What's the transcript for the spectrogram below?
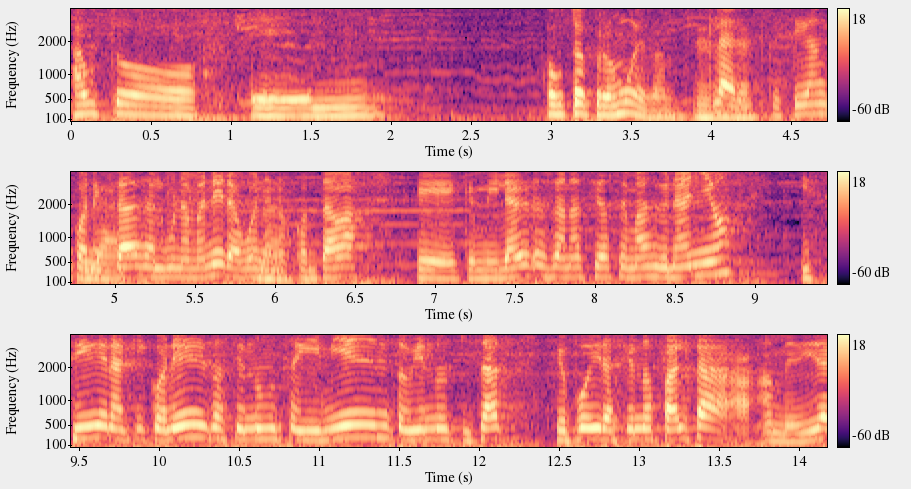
auto... eh, autopromuevan. Claro, que sigan conectadas Claro. de alguna manera. Bueno, Claro. nos contaba que, que Milagros ya nació hace más de un año y siguen aquí con ella, haciendo un seguimiento, viendo quizás qué puede ir haciendo falta a, a medida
